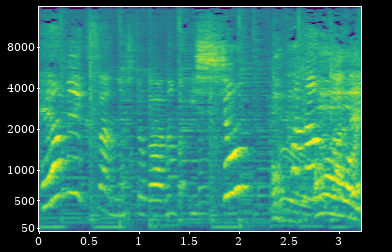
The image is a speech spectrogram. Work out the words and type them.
ヘアメイクさんの人がなんか一緒かなんかで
